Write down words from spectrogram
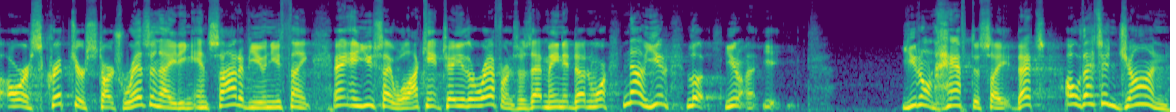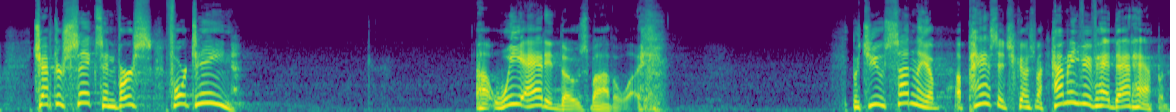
or a scripture starts resonating inside of you and you think, and you say, well, I can't tell you the reference. Does that mean it doesn't work? No, you, look, you don't, you, you don't have to say, that's, oh, that's in John chapter 6 and verse 14. Uh, we added those, by the way. But you suddenly, a, a passage comes by. How many of you have had that happen?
